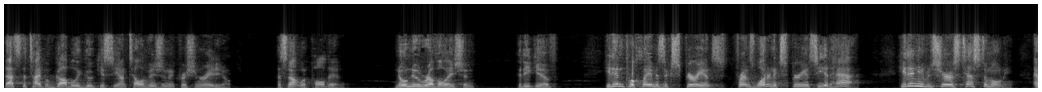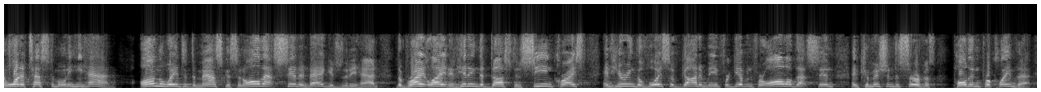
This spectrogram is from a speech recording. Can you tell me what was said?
That's the type of gobbledygook you see on television and Christian radio. That's not what Paul did. No new revelation did he give. He didn't proclaim his experience. Friends, what an experience he had had. He didn't even share his testimony. And what a testimony he had on the way to Damascus and all that sin and baggage that he had, the bright light and hitting the dust and seeing Christ and hearing the voice of God and being forgiven for all of that sin and commissioned to service, Paul didn't proclaim that.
